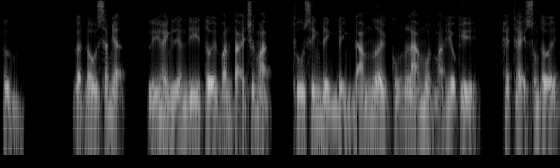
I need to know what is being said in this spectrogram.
Ừng gật đầu xác nhận, lý hành liền đi tới văn tài trước mặt, thu sinh đỉnh đỉnh đám người cũng là một mặt hiếu kỳ, hết thể xuống tới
